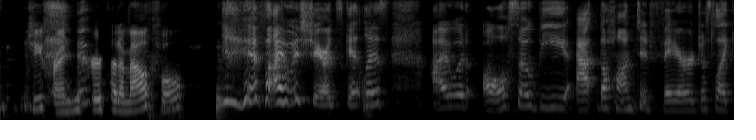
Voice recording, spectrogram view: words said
Gee, friend, you sure said a mouthful. if I was shared skitless, I would also be at the haunted fair, just like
